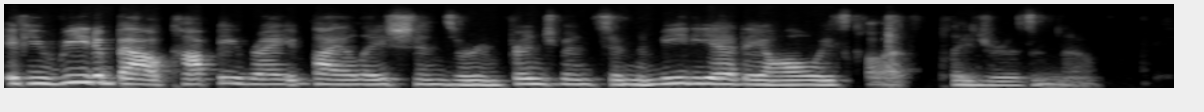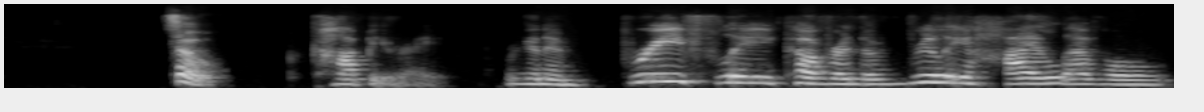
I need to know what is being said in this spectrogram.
if you read about copyright violations or infringements in the media, they always call it plagiarism though. So copyright, we're going to briefly cover the really high level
